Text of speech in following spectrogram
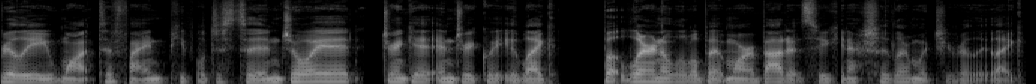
really want to find people just to enjoy it, drink it, and drink what you like but learn a little bit more about it so you can actually learn what you really like.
